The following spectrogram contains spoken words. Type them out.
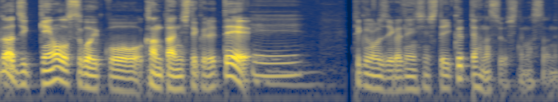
が実験をすごいこう簡単にしてくれてへテクノロジーが前進していくって話をしてましたね。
